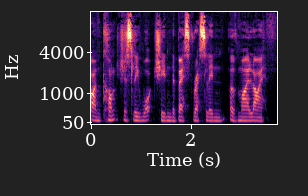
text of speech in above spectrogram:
I'm consciously watching the best wrestling of my life.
